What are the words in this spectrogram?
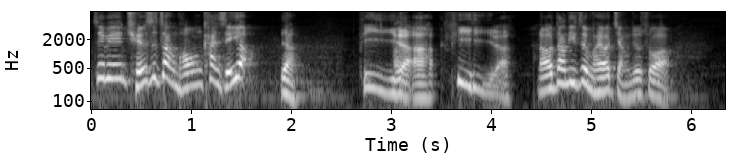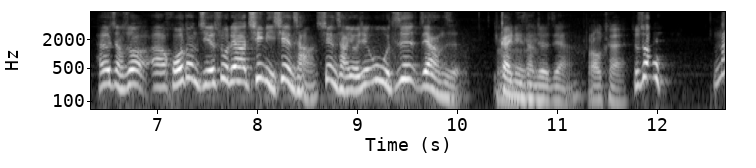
这边全是帐篷，看谁要这样。屁啦、啊、屁啦！然后当地政府还要讲，就说啊，还有讲说啊，活动结束了要清理现场，现场有些物资这样子，概念上就是这样。OK，就说哎，那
